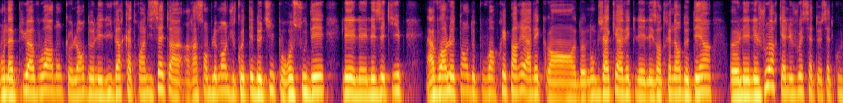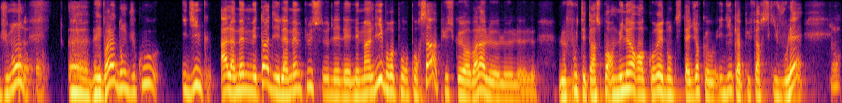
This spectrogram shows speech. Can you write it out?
on a pu avoir donc euh, lors de l'hiver 97 un, un rassemblement du côté de Team pour ressouder les, les, les équipes, avoir le temps de pouvoir préparer avec en, donc Jacquet avec les, les entraîneurs de D1 euh, les, les joueurs qui allaient jouer cette, cette Coupe du Monde. Euh, mais voilà, donc du coup, Hidink a la même méthode, il a même plus les, les- les mains libres pour, pour ça, puisque euh, voilà, le, le, le, le foot est un sport mineur en Corée, donc c'est-à-dire que Hidink a pu faire ce qu'il voulait. Ouais.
